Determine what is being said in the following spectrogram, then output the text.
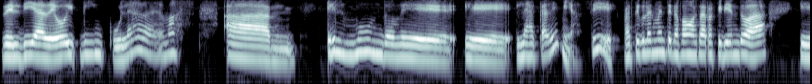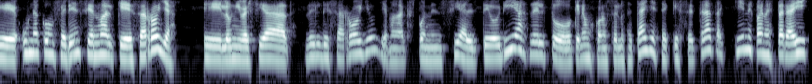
del día de hoy, vinculada además a mm, el mundo de eh, la academia, sí, particularmente nos vamos a estar refiriendo a eh, una conferencia anual que desarrolla eh, la Universidad del Desarrollo, llamada Exponencial Teorías del Todo. Queremos conocer los detalles de qué se trata, quiénes van a estar ahí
